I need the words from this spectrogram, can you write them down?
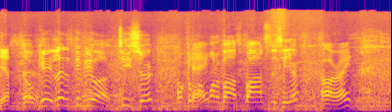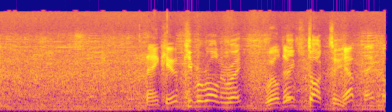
Yes, sir. Okay, let us give you a T-shirt Okay. from one of our sponsors here. All right. Thank you. Keep it rolling, Ray. Will do. Thanks for talking to you. Yep. Thanks.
